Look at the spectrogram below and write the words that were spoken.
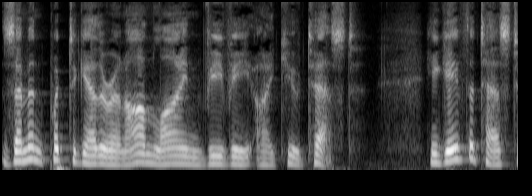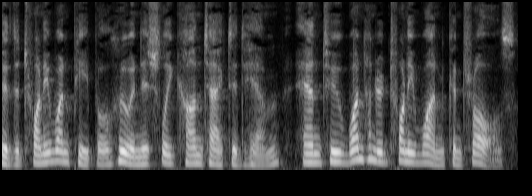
Zeman put together an online VVIQ test. He gave the test to the 21 people who initially contacted him and to 121 controls.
